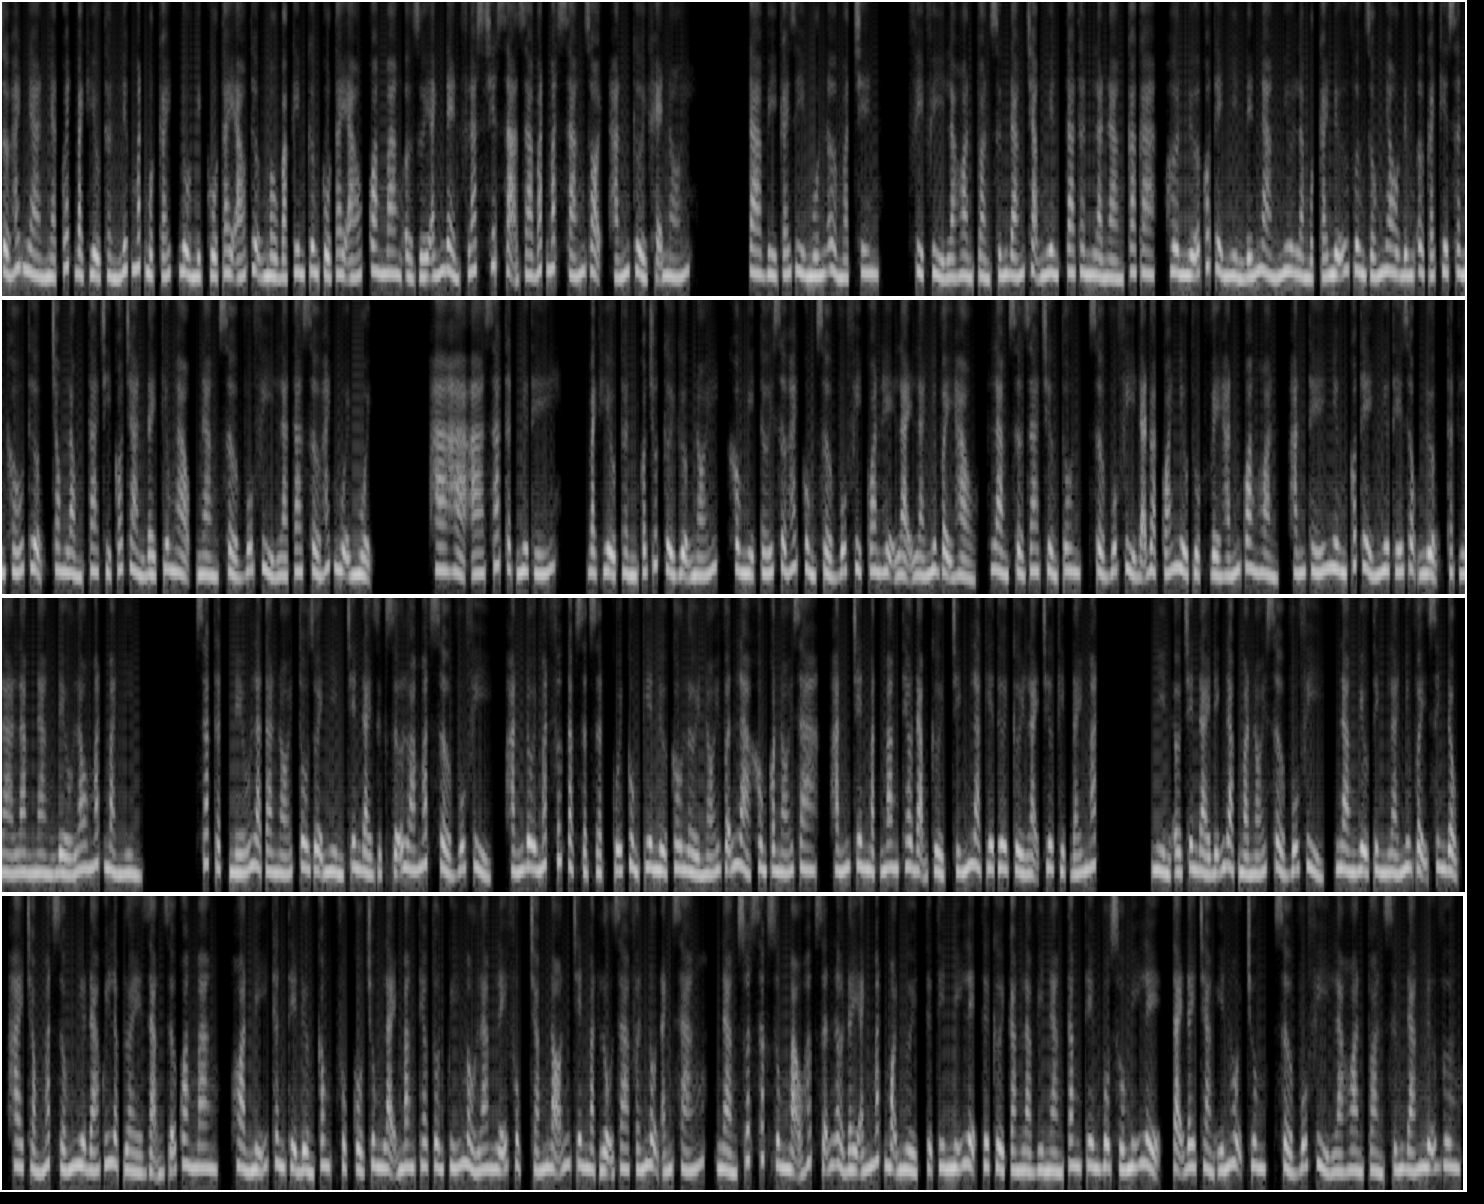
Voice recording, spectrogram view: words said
Sở hách nhàn nhạt quét bạch hiểu thần liếc mắt một cái, đùa nghịch cổ tay áo thượng màu bạc kim cương cổ tay áo quang mang ở dưới ánh đèn flash chiết xạ ra bắt mắt sáng rọi, hắn cười khẽ nói. Ta vì cái gì muốn ở mặt trên? Phỉ phỉ là hoàn toàn xứng đáng trạng nguyên, ta thân là nàng ca ca, hơn nữa có thể nhìn đến nàng như là một cái nữ vương giống nhau đứng ở cái kia sân khấu thượng, trong lòng ta chỉ có tràn đầy kiêu ngạo, nàng sở vũ phỉ là ta sở hách muội muội. Ha ha a xác thật như thế, Bạch Hiểu Thần có chút cười gượng nói, không nghĩ tới sở hách cùng sở vũ phỉ quan hệ lại là như vậy hảo, làm sở ra trường tôn, sở vũ phỉ đã đoạt quá nhiều thuộc về hắn quang hoàn, hắn thế nhưng có thể như thế rộng lượng thật là làm nàng đều lau mắt mà nhìn. Xác thật nếu là ta nói Tô Duệ nhìn trên đài rực rỡ lóa mắt sở vũ phỉ, hắn đôi mắt phức tạp giật giật cuối cùng kia nửa câu lời nói vẫn là không có nói ra, hắn trên mặt mang theo đạm cười chính là kia tươi cười lại chưa kịp đáy mắt. Nhìn ở trên đài đĩnh đặc mà nói sở vũ phỉ, nàng biểu tình là như vậy sinh động, hai tròng mắt giống như đá quý lập lòe dạng dỡ quang mang, hoàn mỹ thân thể đường cong, phục cổ trung lại mang theo tôn quý màu lam lễ phục trắng nõn trên mặt lộ ra phấn nộn ánh sáng, nàng xuất sắc dung mạo hấp dẫn ở đây ánh mắt mọi người, tự tin mỹ lệ tươi cười càng là vì nàng tăng thêm vô số mỹ lệ, tại đây chàng yến hội chung, sở vũ phỉ là hoàn toàn xứng đáng nữ vương.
